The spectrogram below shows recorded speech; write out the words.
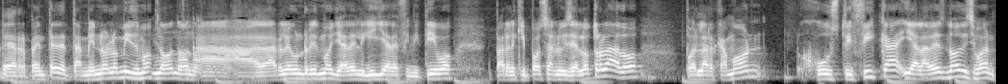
De repente también no es lo mismo. No, no, no. A, darle un ritmo ya de liguilla definitivo para el equipo San Luis. Del otro lado, pues el Arcamón justifica y a la vez no, dice, bueno,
